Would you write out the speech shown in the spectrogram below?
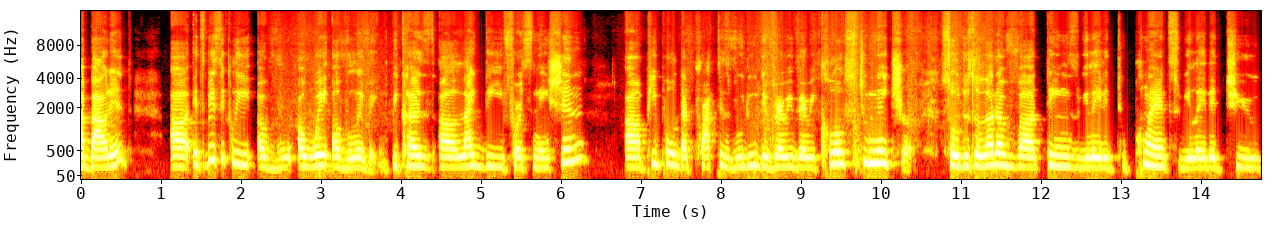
about it uh, it's basically a, a way of living because, uh, like the First Nation, uh, people that practice voodoo, they're very, very close to nature. So there's a lot of uh, things related to plants, related to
